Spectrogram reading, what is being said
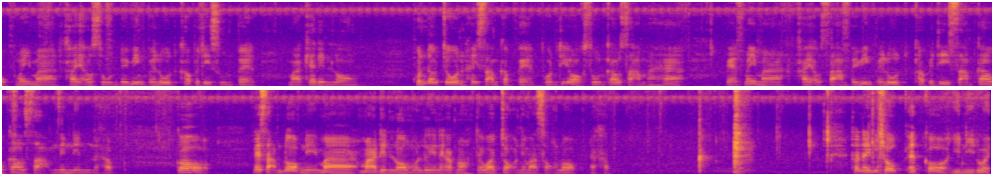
6 ไม่มา ใครเอา 0 ไปวิ่งไปรูดเข้าไปที่ 08 มาแค่เด่นรอง คุณดาวโจนให้ 3 กับ 8 ผลที่ออก 0 9 3 5 5 8 ไม่มา ใครเอา 3 ไปวิ่งไปรูดเข้าไปที่ 3993 เน้นๆ นะครับ ก็ ในสามรอบนี่มามาเด่นรองหมดเลยนะครับเนาะแต่ว่าเจาะเนี่ยมาสองรอบนะครับท่านใดมีโชคแอดก็ยินดีด้วย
